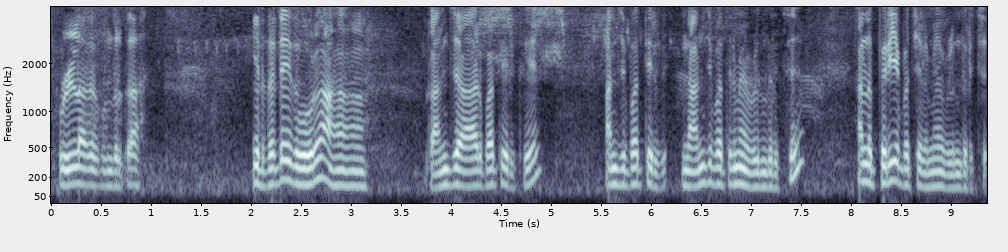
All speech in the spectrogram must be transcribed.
ஃபுல்லாகவே வந்திருக்கா? கிட்டத்தட்ட இது ஒரு ஒரு அஞ்சு ஆறு பாத்தி இருக்குது அஞ்சு பாத்தி இருக்குது இந்த அஞ்சு பாத்திலுமே விழுந்துருச்சு. அந்த பெரிய பச்சையிலுமே விழுந்துருச்சு.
